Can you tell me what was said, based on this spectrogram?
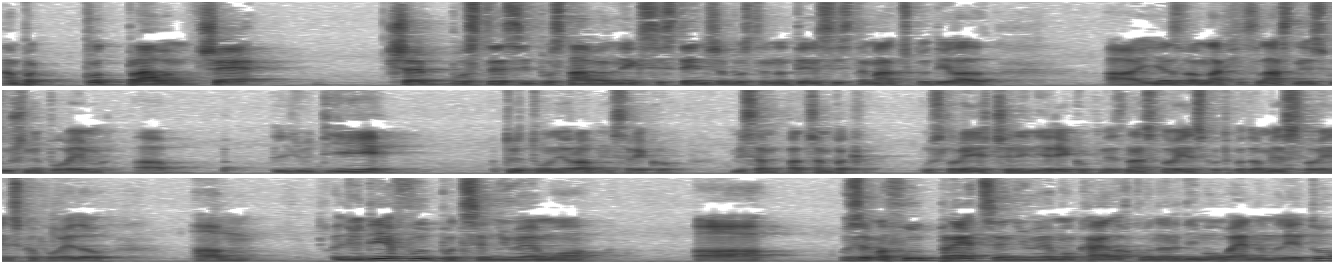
Ampak kot pravim, če, če boste si postavili nek sistem, če boste na tem sistematsko delali, Uh, jaz vam lahko iz vlastne izkušnje povem, uh, ljudje, to je Tony Robbins rekel, mislim pač, ampak v slovenščini ni rekel, ki ne zna slovensko, tako da bom jaz slovensko povedal. Um, ljudje ful podcenjujemo, uh, oziroma ful precenjujemo, kaj lahko naredimo v enem letu,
